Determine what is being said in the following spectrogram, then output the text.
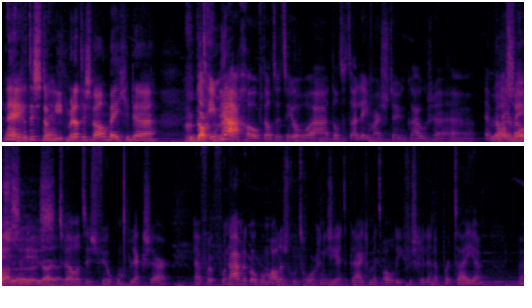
Nee, dat is het ook niet. Maar dat is wel een beetje de... Het Gedachte. imago, of dat het, heel, eh, dat het alleen maar steunkousen eh, en Ja, wassen is. eh. Terwijl het is veel complexer. En vo- voornamelijk ook om alles goed georganiseerd te krijgen met al die verschillende partijen. Ehm,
